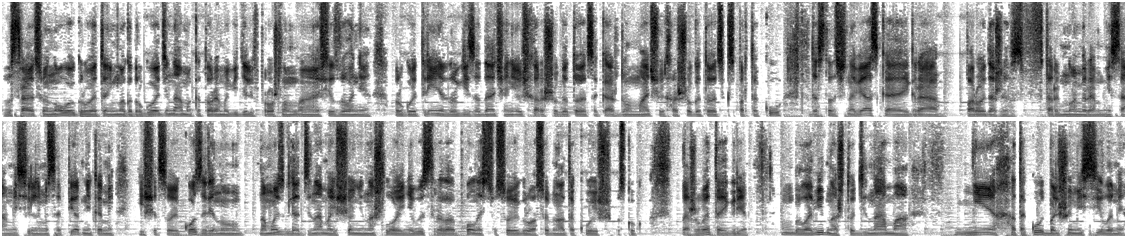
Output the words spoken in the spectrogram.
выстраивает свою новую игру. Это немного другое Динамо, которое мы видели в прошлом э, сезоне. Другой тренер, другие задачи. Они очень хорошо готовятся к каждому матчу и хорошо готовятся к Спартаку. Достаточно вязкая игра порой даже с вторым номером, не самыми сильными соперниками, ищет свои козыри. Ну, на мой взгляд, Динамо еще не нашло и не выстроило полностью свою игру, особенно атакующую, поскольку даже в этой игре было видно, что Динамо не атакует большими силами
